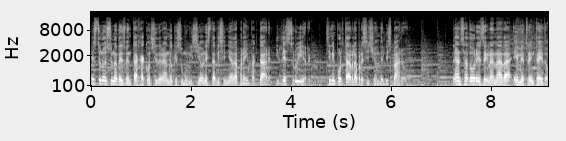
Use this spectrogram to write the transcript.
Esto no es una desventaja considerando que su munición está diseñada para impactar y destruir, sin importar la precisión del disparo. Lanzadores de granada M32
